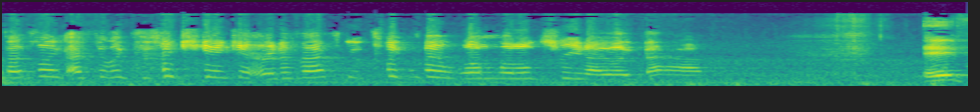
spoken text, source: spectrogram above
That's like I feel like I can't get rid of that. It's like my one little treat I like to have. It,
